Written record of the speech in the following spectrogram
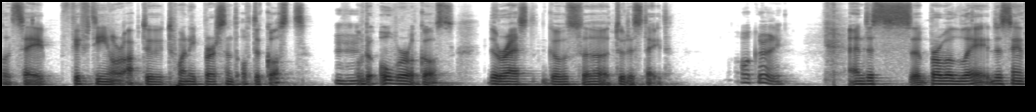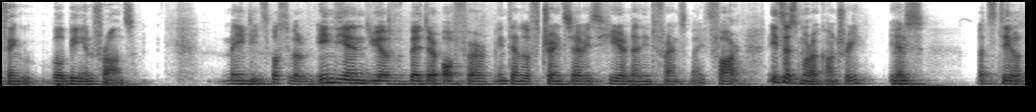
let's say 15 or up to 20 percent of the costs Mhm. of the overall costs. The rest goes uh, to the state. Oh, really? And this uh, probably the same thing will be in France. Maybe it's possible. In the end, you have a better offer in terms of train service here than in France by far. It's a smaller country, yes, but still,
